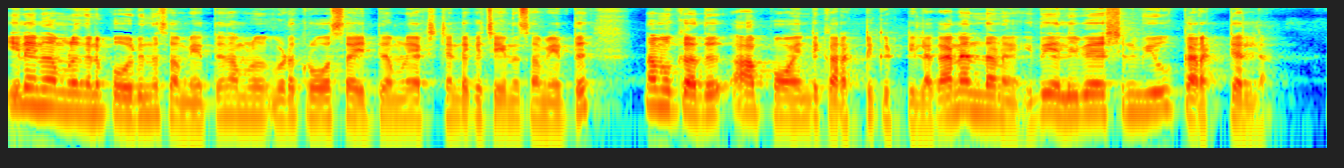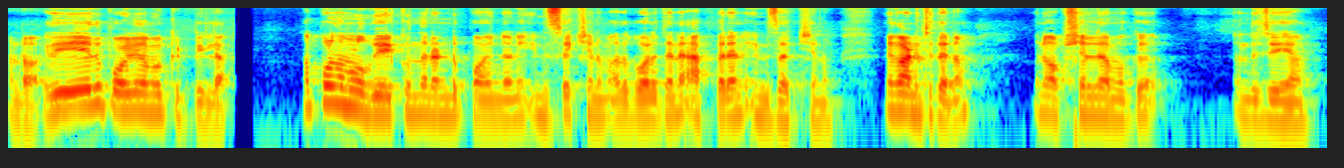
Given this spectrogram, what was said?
ഈ ലൈൻ നമ്മളിങ്ങനെ പോരുന്ന സമയത്ത് നമ്മൾ ഇവിടെ ക്രോസ് ആയിട്ട് നമ്മൾ എക്സ്റ്റെൻഡ് ഒക്കെ ചെയ്യുന്ന സമയത്ത് നമുക്കത് ആ പോയിന്റ് കറക്റ്റ് കിട്ടില്ല. കാരണം എന്താണ്? ഇത് എലിവേഷൻ വ്യൂ കറക്റ്റ് അല്ല. കണ്ടോ? ഇത് ഏത് പോയിന്റ് നമുക്ക് കിട്ടില്ല. അപ്പോൾ നമ്മൾ ഉപയോഗിക്കുന്ന രണ്ട് പോയിന്റാണ് ഇൻസെക്ഷനും അതുപോലെ തന്നെ അപ്പരൻ ഇൻസെക്ഷനും ഞാൻ കാണിച്ചു തരാം. അതിന് ഓപ്ഷനിൽ നമുക്ക് എന്ത് ചെയ്യാം?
